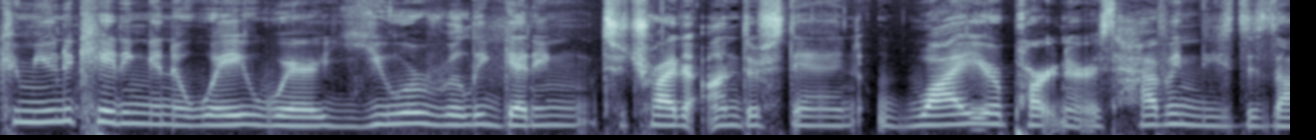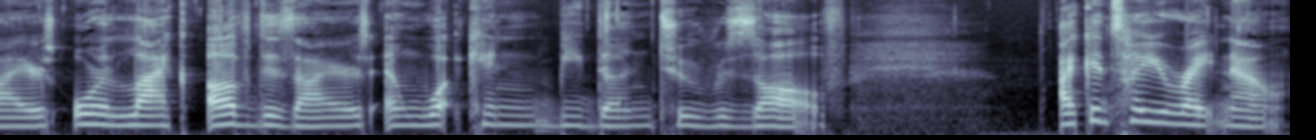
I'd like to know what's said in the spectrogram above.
communicating in a way where you are really getting to try to understand why your partner is having these desires or lack of desires and what can be done to resolve. I can tell you right now,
